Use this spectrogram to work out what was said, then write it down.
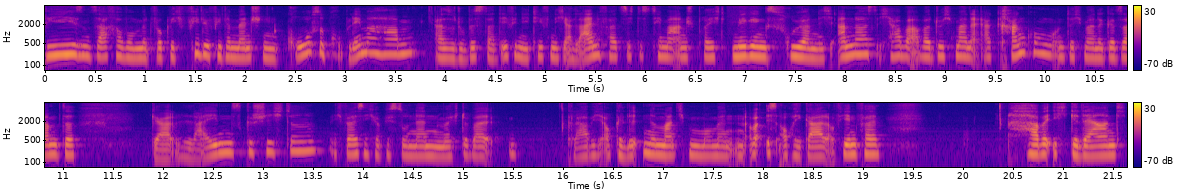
Riesensache, womit wirklich viele, viele Menschen große Probleme haben. Also du bist da definitiv nicht alleine, falls sich das Thema anspricht. Mir ging es früher nicht anders. Ich habe aber durch meine Erkrankung und durch meine gesamte ja, Leidensgeschichte, ich weiß nicht, ob ich es so nennen möchte, weil klar habe ich auch gelitten in manchen Momenten, aber ist auch egal. Auf jeden Fall habe ich gelernt,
